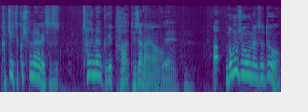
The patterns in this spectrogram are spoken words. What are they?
갑자기 듣고 싶은 노래가 있어서 찾으면 그게 다 되잖아요. 네. 아, 너무 좋으면서도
